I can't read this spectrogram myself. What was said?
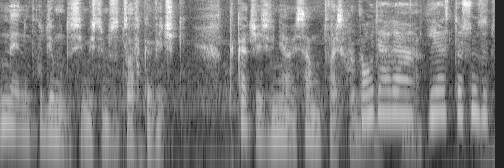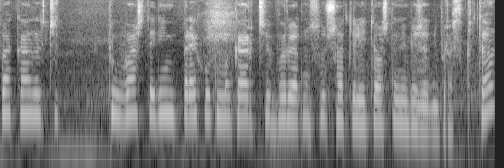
не е необходимо да си мислим за това в кавички. Така че извинявай, само това исках да О, да, да. И аз точно за това казах, че това ще е един преход, макар че вероятно слушателите още не виждат връзката.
